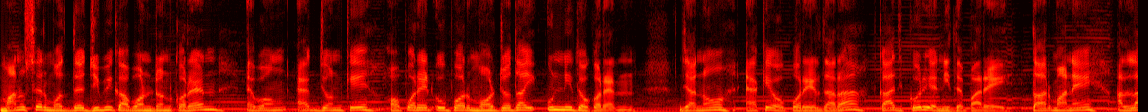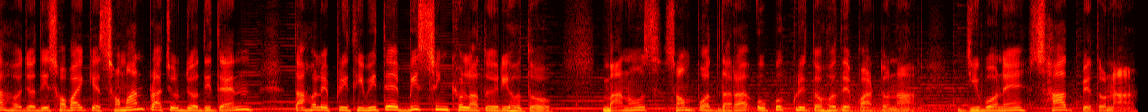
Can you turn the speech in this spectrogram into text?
মানুষের মধ্যে জীবিকা বন্টন করেন এবং একজনকে অপরের উপর মর্যাদায় উন্নীত করেন, যেন একে অপরের দ্বারা কাজ করিয়ে নিতে পারে। তার মানে আল্লাহ যদি সবাইকে সমান প্রাচুর্য দিতেন, তাহলে পৃথিবীতে বিশৃঙ্খলা তৈরি হতো। মানুষ সম্পদ দ্বারা উপকৃত হতে পারত না, জীবনে স্বাদ পেত না।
